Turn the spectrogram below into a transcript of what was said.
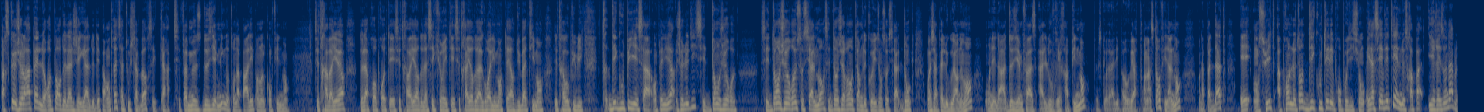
parce que, je le rappelle, le report de l'âge légal de départ en retraite, ça touche d'abord ces, ces fameuses deuxième lignes dont on a parlé pendant le confinement. Ces travailleurs de la propreté, ces travailleurs de la sécurité, ces travailleurs de l'agroalimentaire, du bâtiment, des travaux publics. Dégoupiller ça en plein hiver, je le dis, c'est dangereux. C'est dangereux socialement, c'est dangereux en termes de cohésion sociale. Donc, moi, j'appelle le gouvernement. On est dans la deuxième phase à l'ouvrir rapidement, parce qu'elle n'est pas ouverte pour l'instant, finalement. On n'a pas de date. Et ensuite, à prendre le temps d'écouter les propositions. Et la CFDT, elle ne sera pas irraisonnable.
